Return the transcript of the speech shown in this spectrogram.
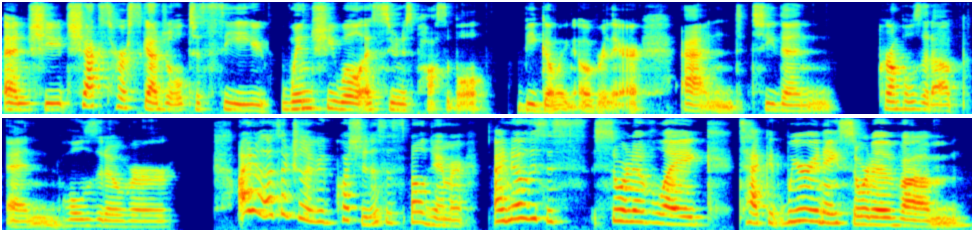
And she checks her schedule to see when she will, as soon as possible, be going over there. And she then crumples it up and holds it over I know that's actually a good question. This is Spelljammer. I know this is sort of like tech. We're in a sort of um,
